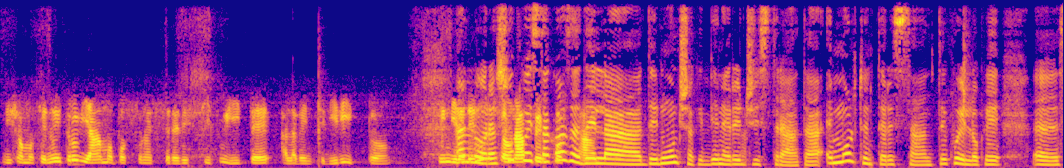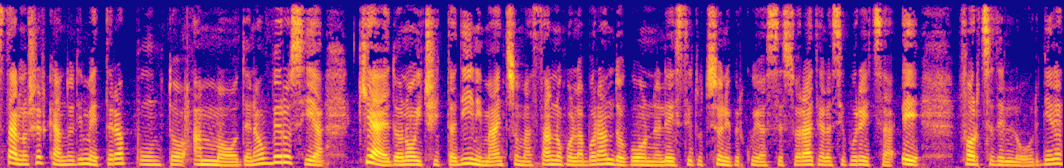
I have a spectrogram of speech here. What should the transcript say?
diciamo, se noi troviamo possono essere restituite all'avente diritto. Quindi allora, su questa cosa della denuncia che viene registrata è molto interessante quello che eh, stanno cercando di mettere a punto a Modena, ovvero sia chiedono i cittadini, ma insomma stanno collaborando con le istituzioni per cui assessorati alla sicurezza e forze dell'ordine ordine,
